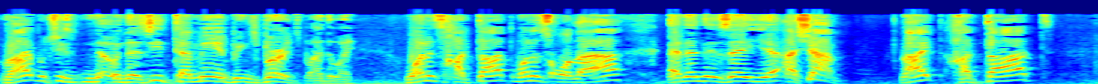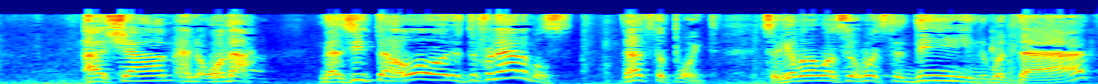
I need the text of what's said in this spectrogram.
right? Which is nazir tameh brings birds, by the way. One is hatat, one is Ola, and then there's a uh, asham. Right? Hatat, Asham, and Ola. Nazir Tahor is different animals. That's the point. So to know what's the deen with that?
